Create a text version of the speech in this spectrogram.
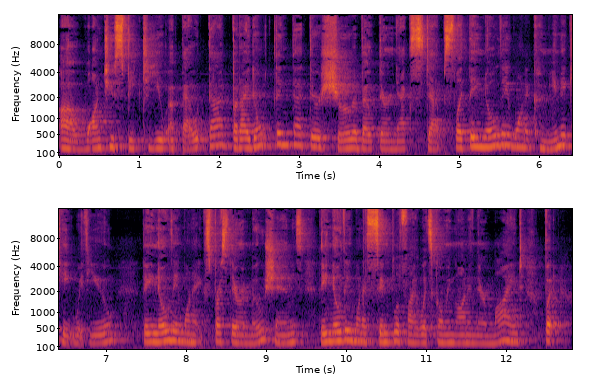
uh, want to speak to you about that but i don't think that they're sure about their next steps. Like they know they want to communicate with you. They know they want to express their emotions. They know they want to simplify what's going on in their mind but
